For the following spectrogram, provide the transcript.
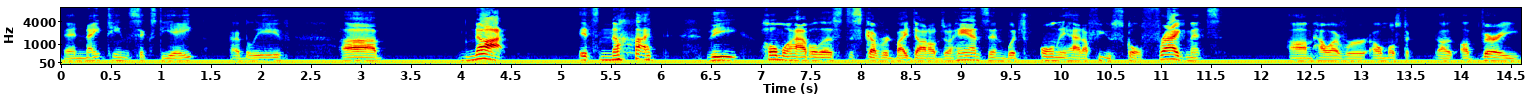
in 1968, I believe. Uh, not, it's not the Homo habilis discovered by Donald Johanson, which only had a few skull fragments um, however, almost a, a, a very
